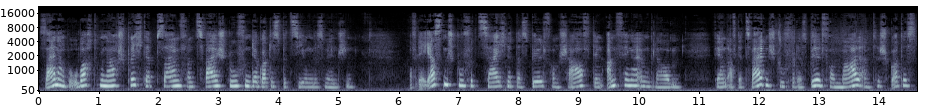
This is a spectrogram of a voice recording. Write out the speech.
Seiner Beobachtung nach spricht der Psalm von zwei Stufen der Gottesbeziehung des Menschen. Auf der ersten Stufe zeichnet das Bild vom Schaf den Anfänger im Glauben. während auf der zweiten Stufe das Bild vom Mahl am Tisch Gottes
